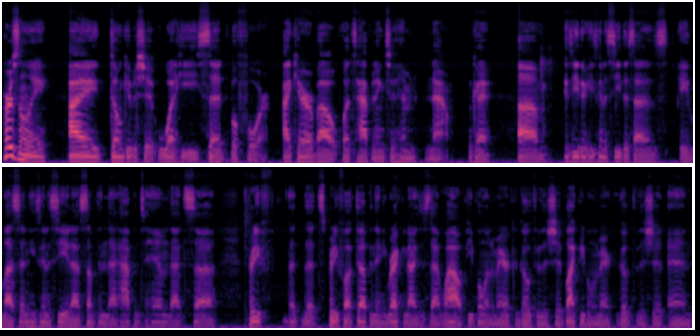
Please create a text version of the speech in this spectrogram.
personally, I don't give a shit what he said before. I care about what's happening to him now. Okay, um, is either he's gonna see this as a lesson. He's gonna see it as something that happened to him. That's uh, pretty that that's pretty fucked up. And then he recognizes that wow, people in America go through this shit. Black people in America go through this shit, and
